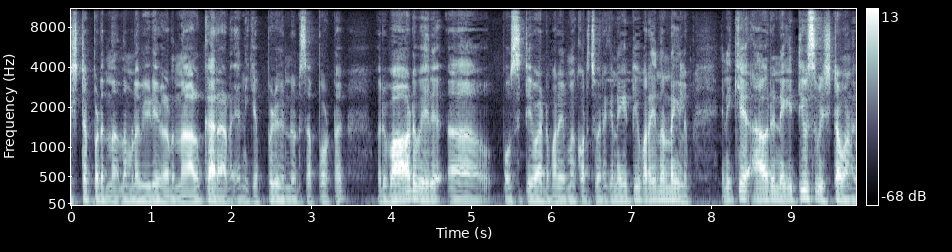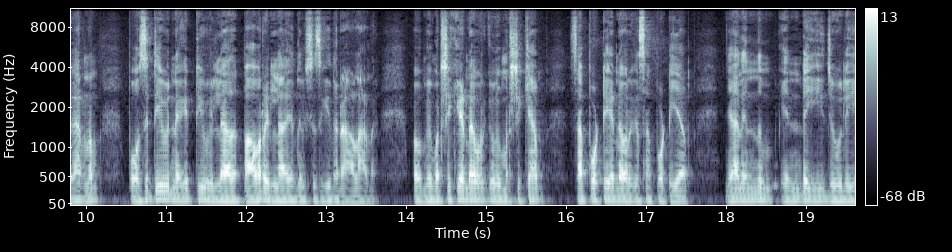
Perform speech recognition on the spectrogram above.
ഇഷ്ടപ്പെടുന്ന നമ്മുടെ വീഡിയോ കാണുന്ന ആൾക്കാരാണ് എനിക്ക് എപ്പോഴും എന്റെ ഒരു സപ്പോർട്ട്. ഒരുപാട് പേര് പോസിറ്റീവായിട്ട് പറയുമ്പോൾ കുറച്ച് പേരൊക്കെ നെഗറ്റീവ് പറയുന്നുണ്ടെങ്കിലും എനിക്ക് ആ ഒരു നെഗറ്റീവ്സും ഇഷ്ടമാണ്. കാരണം പോസിറ്റീവ് നെഗറ്റീവ് ഇല്ലാതെ പവർ ഇല്ല എന്ന് വിശ്വസിക്കുന്ന ഒരാളാണ്. അപ്പം വിമർശിക്കേണ്ടവർക്ക് വിമർശിക്കാം സപ്പോർട്ട് ചെയ്യേണ്ടവർക്ക് സപ്പോർട്ട് ചെയ്യാം. ഞാൻ എന്നും എന്റെ ഈ ജോലി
